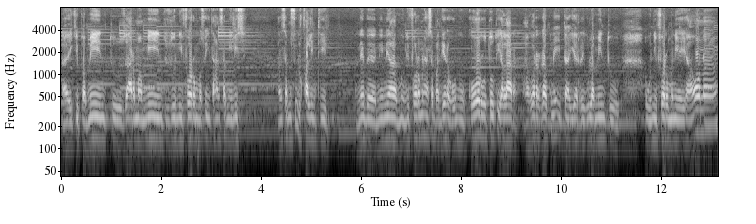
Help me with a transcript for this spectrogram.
uh, equipamentos armamentos uniformes ita hansa milícia. Hansa musul falintil nebe ninia uniforme asa bandeira onu coro tudo ia lara. Agora dá que ita ia regulamento uniforme ni ia ona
